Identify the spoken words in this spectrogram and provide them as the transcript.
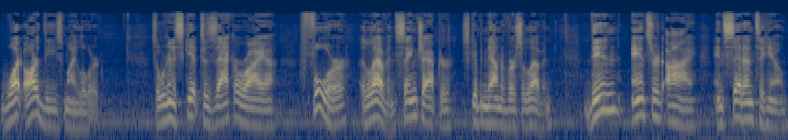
What are these, my Lord? So we're going to skip to Zechariah 4 11, same chapter, skipping down to verse 11. Then answered I and said unto him,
